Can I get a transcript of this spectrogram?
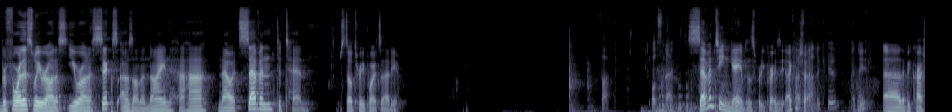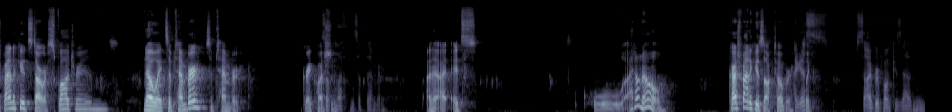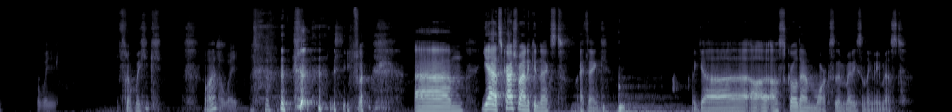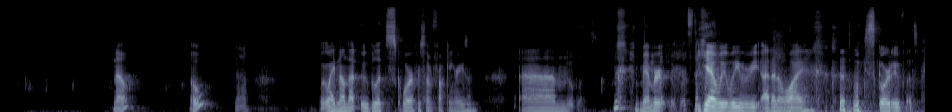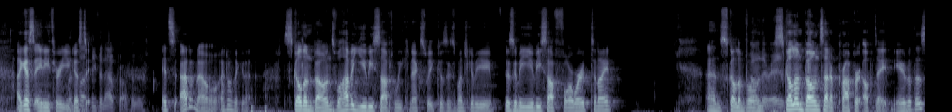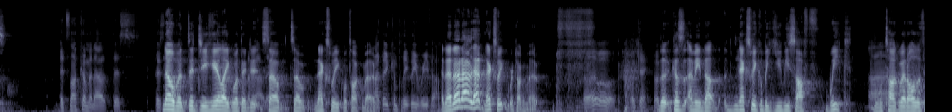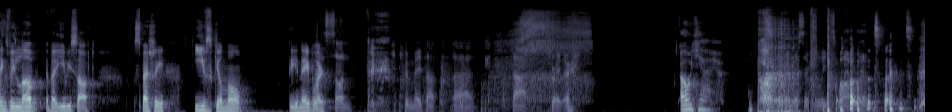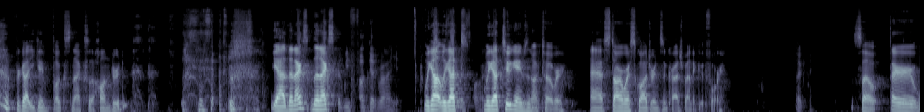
Before this, we were on a you were on a six. I was on a nine. Haha. Now it's seven to ten. I'm still three points ahead of you. Fuck. What's next? Seventeen games. That's pretty crazy. I can Crash check. Bandicoot, I Yeah. think. Uh, there'd be Crash Bandicoot, Star Wars Squadrons. No, wait, September. September. Great Something question. left in September. I, I, it's. I don't know. Crash Bandicoot's October. I guess Cyberpunk is out in a week. like a week. What? Oh wait. um. Yeah, it's Crash Bandicoot next. I think. Like, uh, I'll, I'll scroll down more because there might be something we missed. No. Oh, no. we're waiting on that Ooblets score for some fucking reason. Um, Ooblets. remember? What Ooblets now? Yeah, we we re- I don't know why we scored Ooblets. I guess eighty three. You guessed it. even out properly. It's I don't know. I don't think it. Skull and Bones. We'll have a Ubisoft week next week because there's a bunch gonna be there's gonna be Ubisoft Forward tonight, and Skull and oh, Bones. Oh. Skull and Bones had a proper update. You hear about this? It's not coming out this. No, but did you hear like what they did? it. So so next week we'll talk about Aren't it. they completely revamped? No, no, no, that next week we're talking about it. Oh, oh, oh, okay. okay. Because I mean, that next week will be Ubisoft week. We'll talk about all the things we love about Ubisoft, especially Yves Guillemot, the enabler. His son, who made that uh, that trailer. Oh yeah, The Rainbow Six Elite Squad. yeah. Forgot you gave Bugsnax a hundred. Yeah, the next, the next, we fuck it right? we got, we got, we got two games in October: uh, Star Wars Squadrons and Crash Bandicoot Four. Okay. So they're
